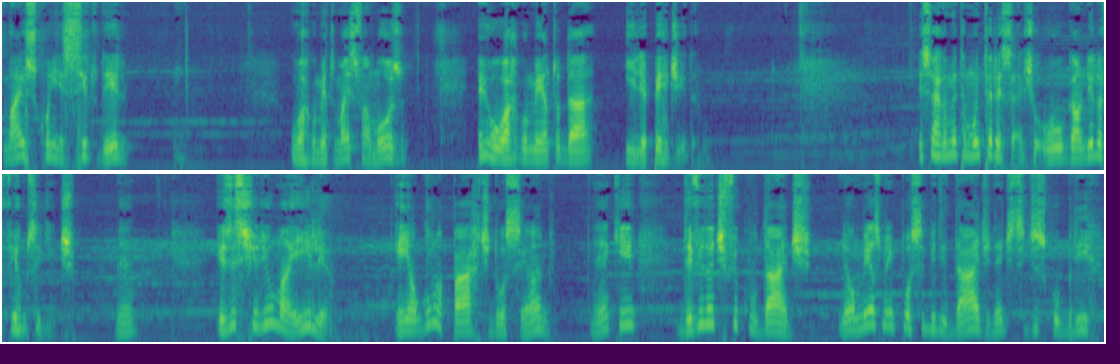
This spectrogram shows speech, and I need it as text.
mais conhecido dele, o argumento mais famoso, é o argumento da ilha perdida. Esse argumento é muito interessante. O Gaunilo afirma o seguinte: né? existiria uma ilha em alguma parte do oceano né, que, devido à dificuldade, né, ou mesmo à impossibilidade né, de se descobrir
